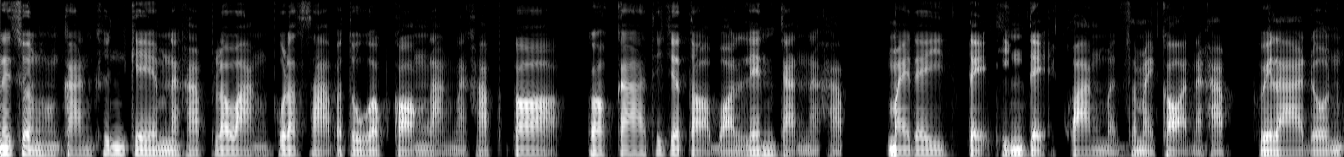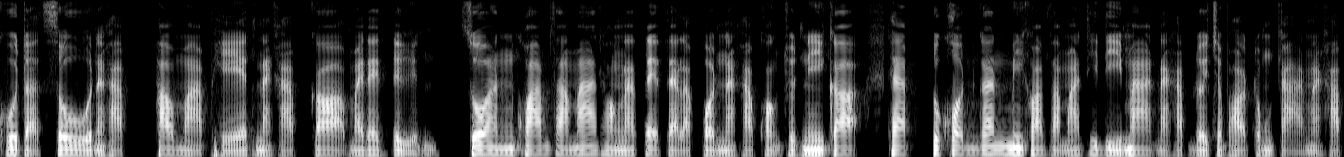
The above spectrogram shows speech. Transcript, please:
ในส่วนของการขึ้นเกมนะครับ ระหว่างผู้รักษาประตูกับกองหลังนะครับ ก็ก็กล้าที่จะต่อบอลเล่นกันนะครับ ไม่ได้เตะทิ้งเตะคว้างเหมือนสมัยก่อนนะครับ เวลาโดนคู่ต่อสู้นะครับ เข้ามาเพสนะครับ ก็ไม่ได้ตื่น ส่วนความสามารถของนักเตะแต่ละคนนะครับ ของชุดนี้ก็แทบทุกคนก็มีความสามารถที่ดีมากนะครับ โดยเฉพาะตรงกลางนะครับ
